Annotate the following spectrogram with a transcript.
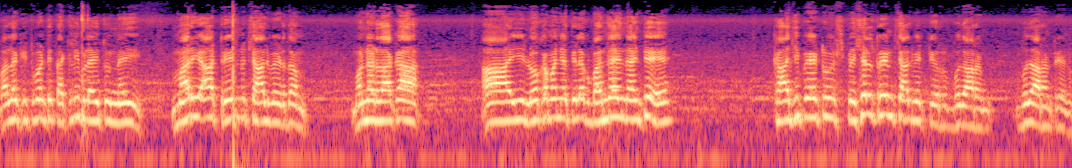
వాళ్ళకి ఇటువంటి తక్లీఫులు అవుతున్నాయి. మరి ఆ ట్రైన్ను చాలు పెడదాం. మొన్నటిదాకా ఆ ఈ లోకమాన్య తిలక్ బంద్ అయిందంటే కాజీపేట స్పెషల్ ట్రైన్ చాలు పెట్టారు బుధారం బుధారం ట్రైన్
